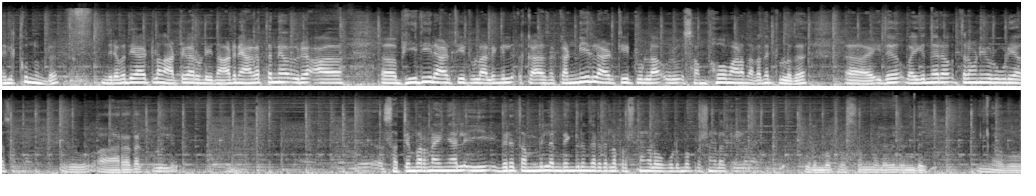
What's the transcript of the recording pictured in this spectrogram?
നിൽക്കുന്നുണ്ട്. നിരവധിയായിട്ടുള്ള നാട്ടുകാരുണ്ട്. ഈ നാടിനാകെ തന്നെ ഒരു ഭീതിയിലാഴ്ത്തിയിട്ടുള്ള അല്ലെങ്കിൽ കണ്ണീരിലാഴ്ത്തിയിട്ടുള്ള ഒരു സംഭവമാണ് നടന്നിട്ടുള്ളത്. ഇത് വൈകുന്നേരം എത്ര മണിയോടുകൂടിയാണ് സംഭവം? ഒരു ആറരക്കുള്ളിൽ സത്യം പറഞ്ഞു കഴിഞ്ഞാൽ ഈ ഇവർ തമ്മിൽ എന്തെങ്കിലും തരത്തിലുള്ള പ്രശ്നങ്ങളോ കുടുംബ പ്രശ്നങ്ങളൊക്കെ ഉള്ളതായിട്ട് കുടുംബ പ്രശ്നം നിലവിലുണ്ട്. അപ്പോൾ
